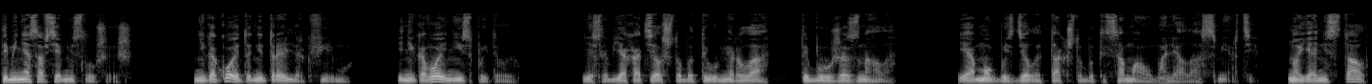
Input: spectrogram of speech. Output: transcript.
ты меня совсем не слушаешь. Никакой это не трейлер к фильму. И никого я не испытываю. Если б я хотел, чтобы ты умерла, ты бы уже знала. Я мог бы сделать так, чтобы ты сама умоляла о смерти. Но я не стал.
